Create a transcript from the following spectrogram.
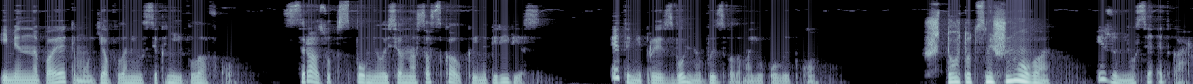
Именно поэтому я вломился к ней в лавку. Сразу вспомнилась она со скалкой наперевес. Это непроизвольно вызвало мою улыбку. Что тут смешного? изумился Эдгар.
